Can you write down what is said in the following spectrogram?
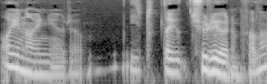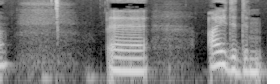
oyun oynuyorum. YouTube'da çürüyorum falan. Ee, ay dedim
